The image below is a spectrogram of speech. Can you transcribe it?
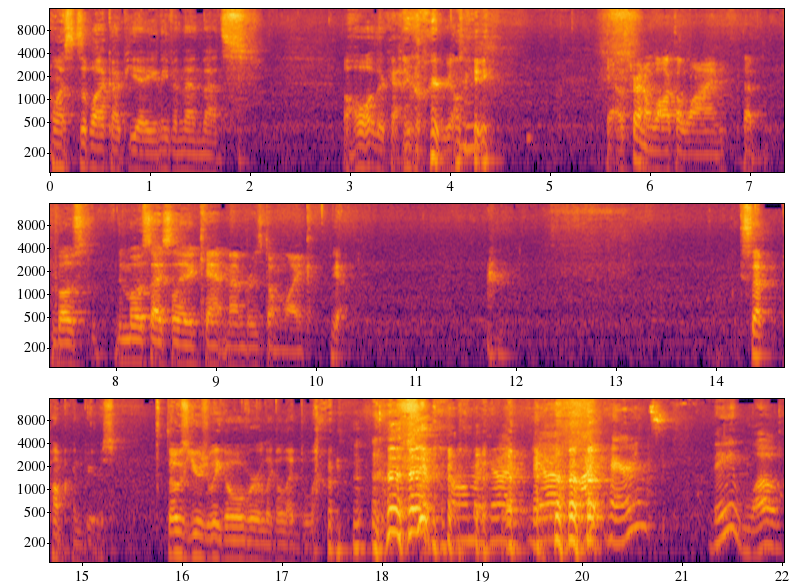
unless it's a black IPA, and even then, that's a whole other category, really. Yeah, I was trying to walk a line that most the most isolated camp members don't like. Yeah. Except pumpkin beers. Those usually go over like a lead balloon. Oh my god. Yeah, my parents, they love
